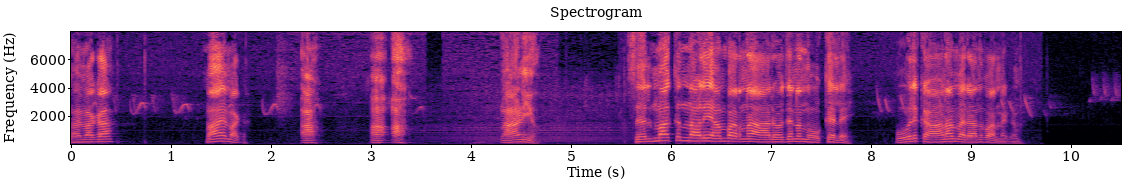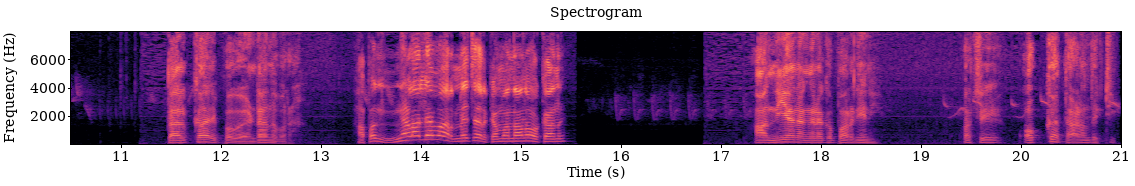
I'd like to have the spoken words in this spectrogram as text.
മായമാക്ക മായമാക്ക ആ ആ ആ. നാണിയോ? സെൽമാക്ക് നാളെ ഞാൻ പറഞ്ഞ ആലോചന നോക്കല്ലേ? ഓൽ കാണാൻ വരാന്ന് പറഞ്ഞേക്കണം. തൽക്കാലം ഇപ്പൊ വേണ്ടാന്ന് പറ. അപ്പൊ നിങ്ങളല്ലേ പറഞ്ഞ ചെറുക്കൻ വന്നാ നോക്കാന്ന്? അന്ന് ഞാൻ അങ്ങനെയൊക്കെ പറഞ്ഞിനി. പക്ഷേ ഒക്കെ താളം തെറ്റി.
